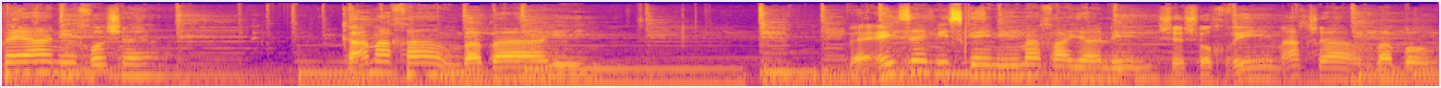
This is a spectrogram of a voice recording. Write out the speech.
ואני חושב כמה חם בבית. ואיזה מסכנים החיילים ששוכבים עכשיו בבוט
